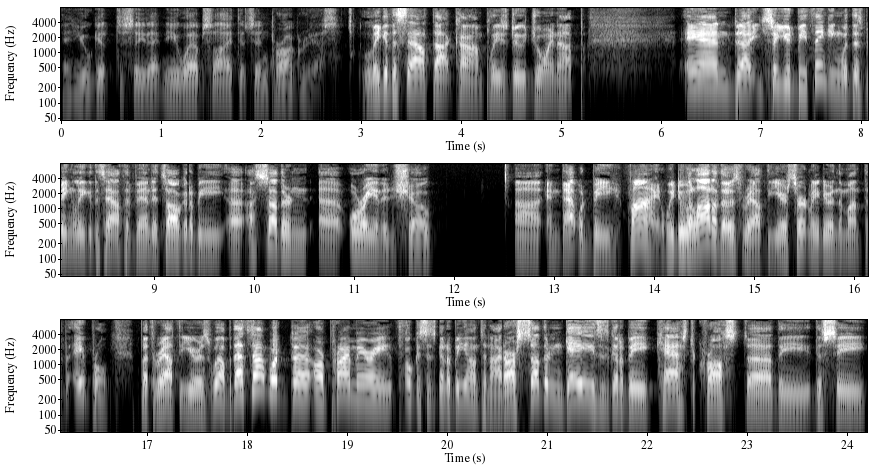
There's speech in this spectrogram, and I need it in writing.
and you'll get to see that new website that's in progress. Leagueofthesouth.com. Please do join up. And uh, so you'd be thinking with this being League of the South event, it's all going to be a, a southern uh, oriented show. Uh, and that would be fine. We do a lot of those throughout the year, certainly during the month of April, but throughout the year as well. But that's not what uh, our primary focus is going to be on tonight. Our southern gaze is going to be cast across uh, the the sea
